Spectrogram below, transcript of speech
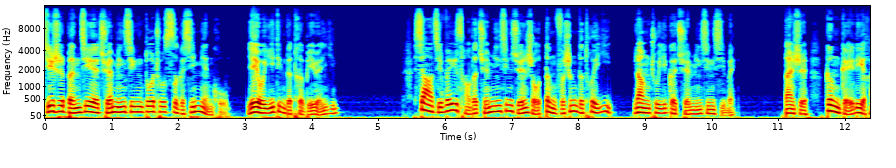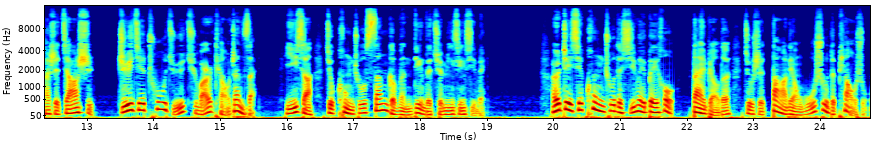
其实本届全明星多出四个新面孔，也有一定的特别原因。夏季微草的全明星选手邓福生的退役，让出一个全明星席位，但是更给力还是嘉世直接出局去玩挑战赛，一下就空出三个稳定的全明星席位，而这些空出的席位背后，代表的就是大量无数的票数。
